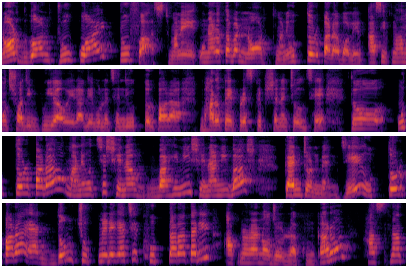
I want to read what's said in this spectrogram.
north gone too quiet too fast মানে ওনারা তো আবার নর্থ মানে উত্তরপাড়া বলেন। আসিফ মাহমুদ, সজীব ভুইয়াও এর আগে বলেছেন যে উত্তরপাড়া ভারতের প্রেসক্রিপশনে চলছে। তো উত্তরপাড়া মানে হচ্ছে সেনাবাহিনী, সেনানিবাস ক্যান্টনমেন্ট যে উত্তরপাড়া একদম চুপ মেরে গেছে খুব তাড়াতাড়ি, আপনারা নজর রাখুন। কারণ হাসনাত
